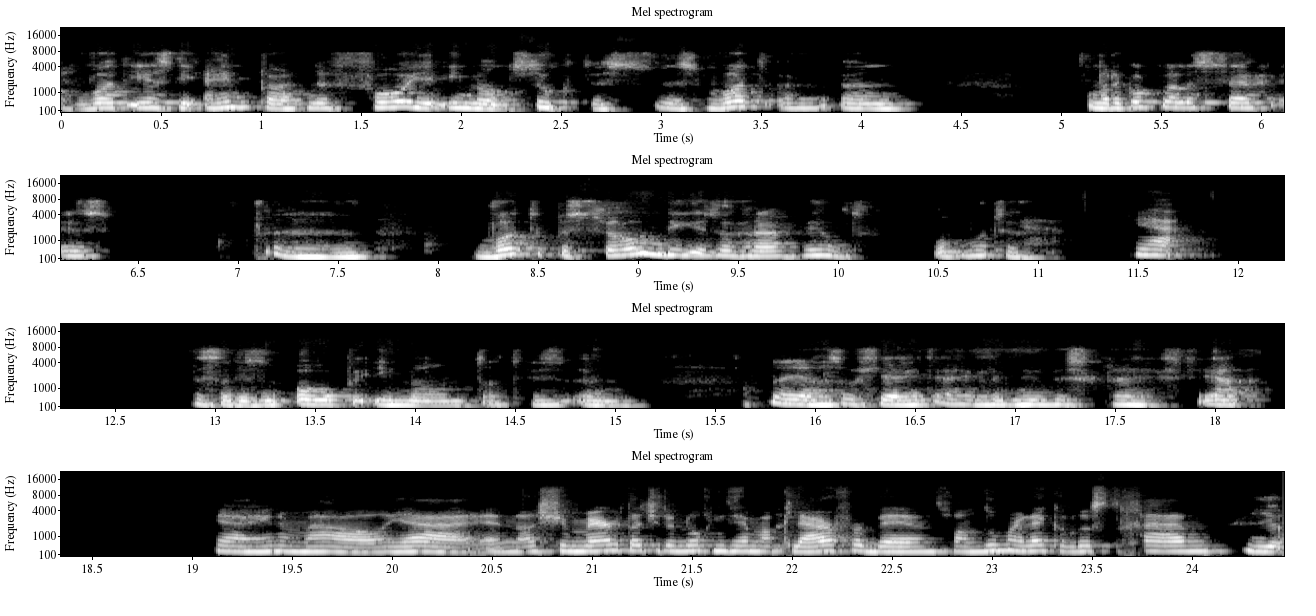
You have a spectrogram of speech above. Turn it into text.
Of word eerst die eindpartner voor je iemand zoekt. Dus, dus word een, een... Wat ik ook wel eens zeg is... eh, word de persoon die je zo graag wilt ontmoeten. ja. Dus dat is een open iemand. Dat is een... Nou ja, zoals jij het eigenlijk nu beschrijft. Ja, Ja, helemaal. Ja, en als je merkt dat je er nog niet helemaal klaar voor bent, van doe maar lekker rustig aan. ja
